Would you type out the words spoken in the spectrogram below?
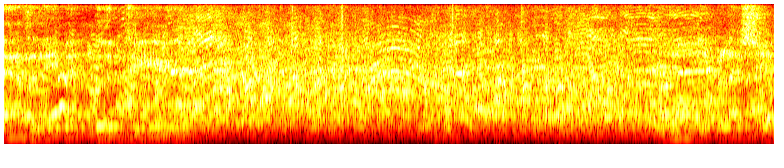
Anthony been good to you. Won't he bless you?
